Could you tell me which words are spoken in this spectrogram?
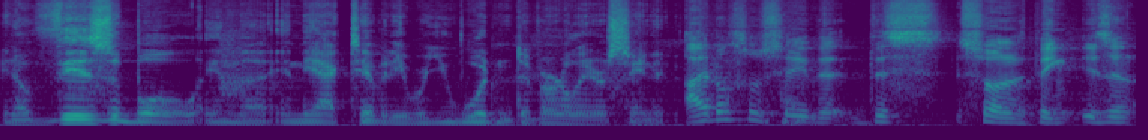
you know visible in the in the activity where you wouldn't have earlier seen it. I'd also say that this sort of thing isn't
